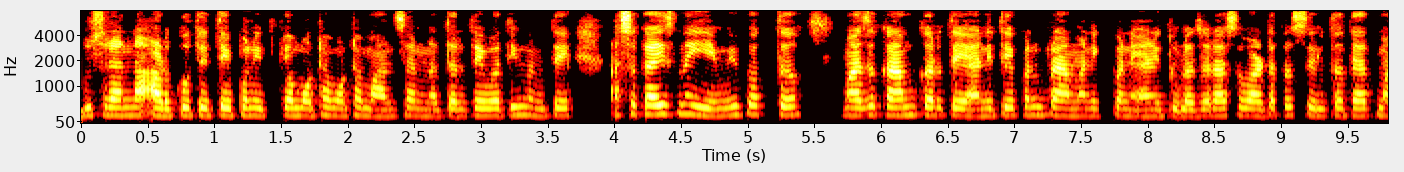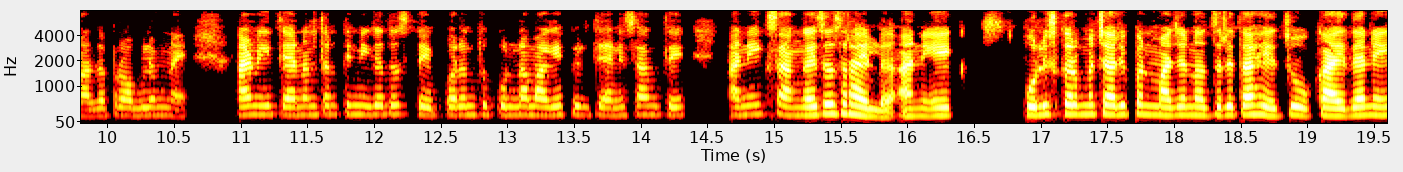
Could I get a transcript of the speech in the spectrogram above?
दुसऱ्यांना अडकवते ते पण इतक्या मोठ्या मोठ्या माणसांना. तर तेव्हा ती म्हणते असं काहीच नाहीये. मी फक्त माझं काम करते आणि ते पण प्रामाणिकपणे आणि तुला जर असं वाटत असेल तर त्यात माझा प्रॉब्लेम नाही. आणि त्यानंतर ती निघत असते. परंतु पुन्हा मागे फिरते आणि सांगते आणि एक सांगायचंच राहिलं आणि एक पोलीस कर्मचारी पण माझ्या नजरेत आहे जो कायद्याने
